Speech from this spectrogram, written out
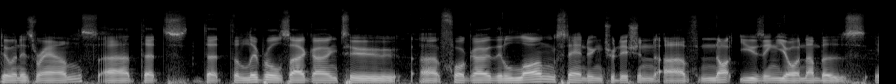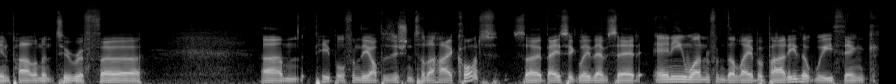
doing his rounds uh, that that the Liberals are going to uh, forego the long-standing tradition of not using your numbers in Parliament to refer um, people from the opposition to the High Court. So basically, they've said anyone from the Labor Party that we think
